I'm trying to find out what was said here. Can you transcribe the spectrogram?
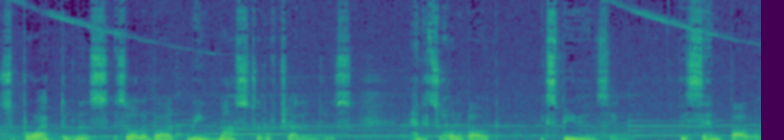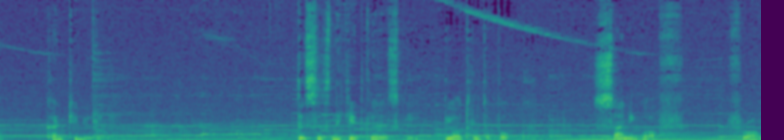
So, proactiveness is all about being master of challenges and it's all about experiencing the Zen power continually. This is Niket Karajagi, the author of the book, signing off from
